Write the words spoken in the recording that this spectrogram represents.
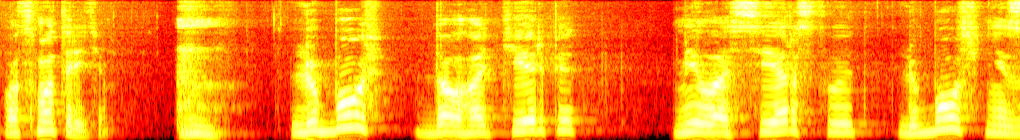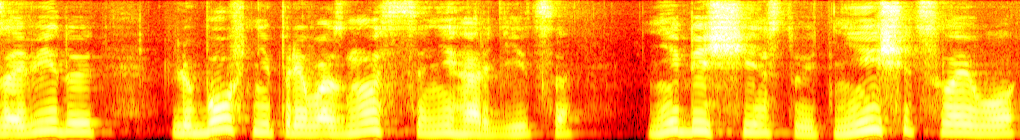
Вот смотрите. Любовь долготерпит, милосердствует, любовь не завидует, любовь не превозносится, не гордится, не бесчинствует, не ищет своего,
